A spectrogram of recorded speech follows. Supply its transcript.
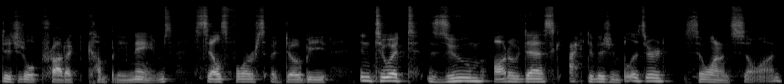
digital product company names Salesforce, Adobe, Intuit, Zoom, Autodesk, Activision Blizzard, so on and so on.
